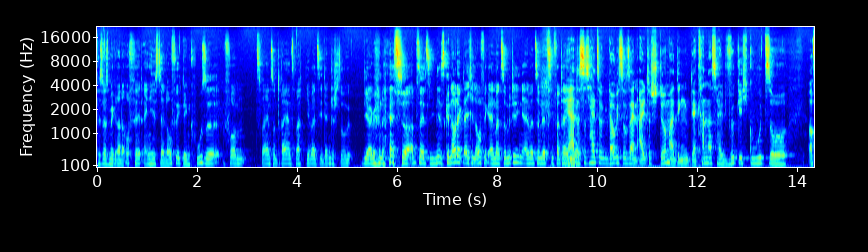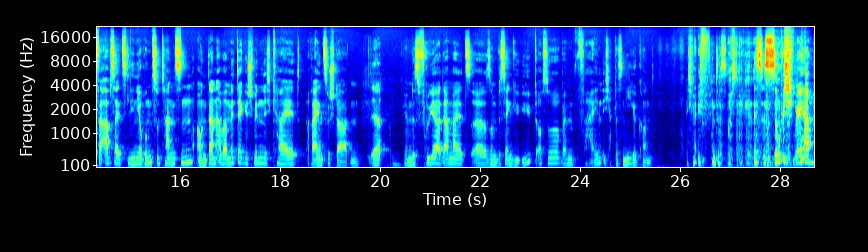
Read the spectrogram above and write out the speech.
Weißt du, was mir gerade auffällt? Eigentlich ist der Laufweg, den Kruse vom 2-1 und 3-1 macht, jeweils identisch so diagonal zur Abseitslinie. Ist genau der gleiche Laufweg. Einmal zur Mittellinie, einmal zum letzten Verteidiger. Ja, das ist halt so, glaube ich, so sein altes Stürmerding. Der kann das halt wirklich gut so auf der Abseitslinie rumzutanzen und dann aber mit der Geschwindigkeit reinzustarten. ja. Wir haben das früher damals äh, so ein bisschen geübt, auch so beim Verein. Ich habe das nie gekonnt. Ich, ich finde das richtig, es ist so schwer.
